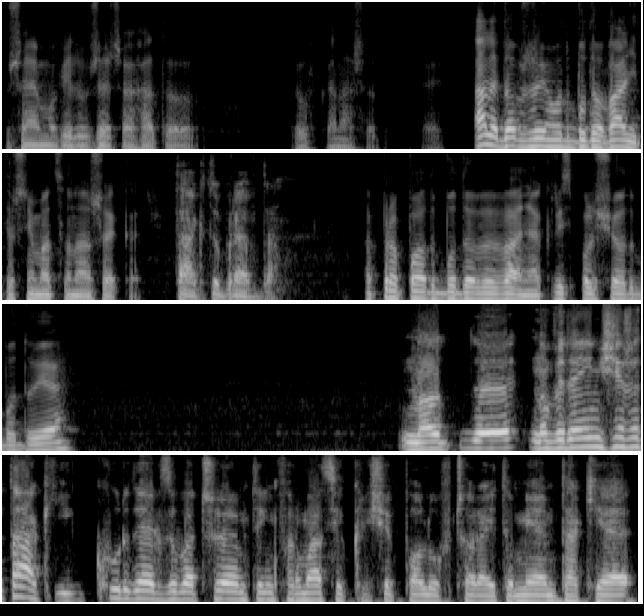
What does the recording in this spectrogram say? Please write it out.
słyszałem o wielu rzeczach, a to starówka nasza. Ale dobrze ją odbudowali, też nie ma co narzekać. Tak, to prawda. A propos odbudowywania, Chris Paul się odbuduje? No, e, no wydaje mi się, że tak. I kurde, jak zobaczyłem te informacje o Chrisie Polu wczoraj, to miałem takie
